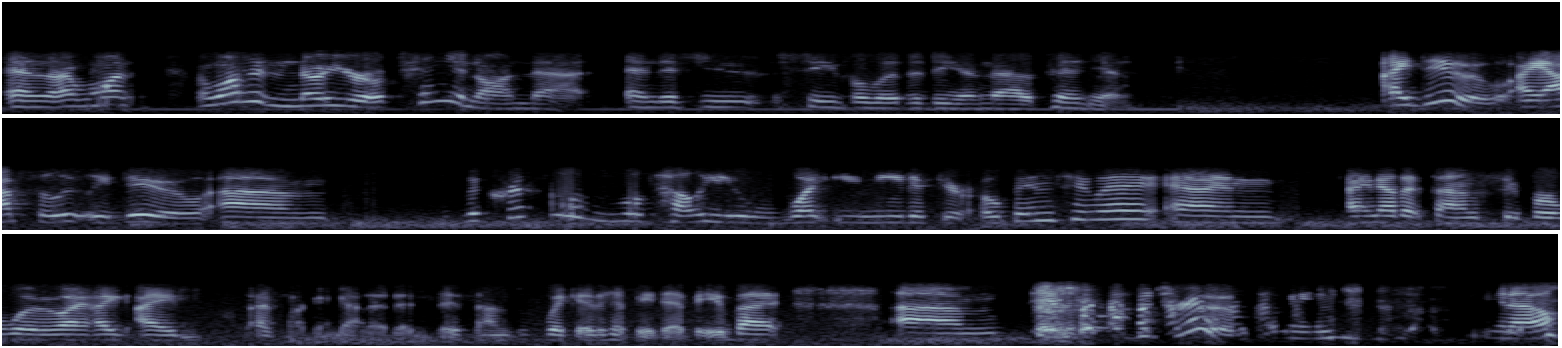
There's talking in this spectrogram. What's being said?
And I want I wanted to know your opinion on that, and if you see validity in that opinion. I do. I absolutely do. Um, the crystals will tell you what you need if you're open to it, and I know that sounds super woo. I I I, I fucking got it. it. It sounds wicked hippy dippy, but um, it's the truth. I mean, you know,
